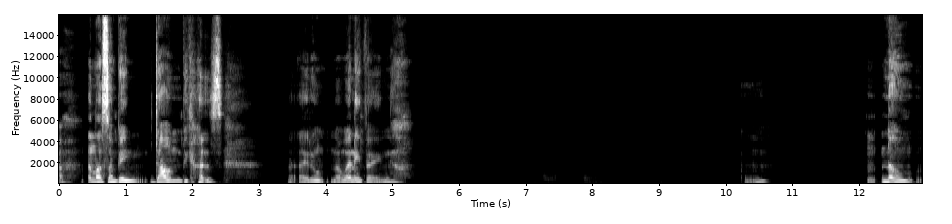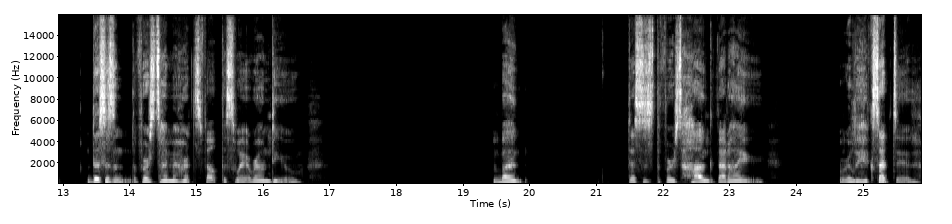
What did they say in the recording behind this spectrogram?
Unless I'm being dumb because I don't know anything. No, this isn't the first time my heart's felt this way around you. But this is the first hug that I really accepted,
